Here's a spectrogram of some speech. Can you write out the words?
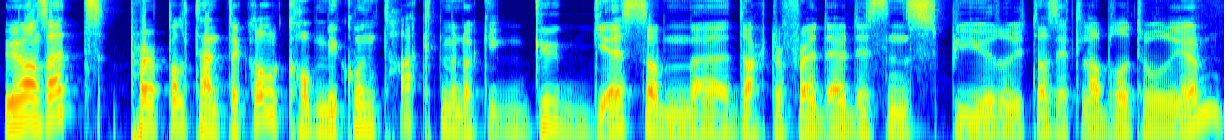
Uansett, Purple Tentacle kom i kontakt med noe gugge som eh, Dr. Fred Audison spyr ut av sitt laboratorium.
